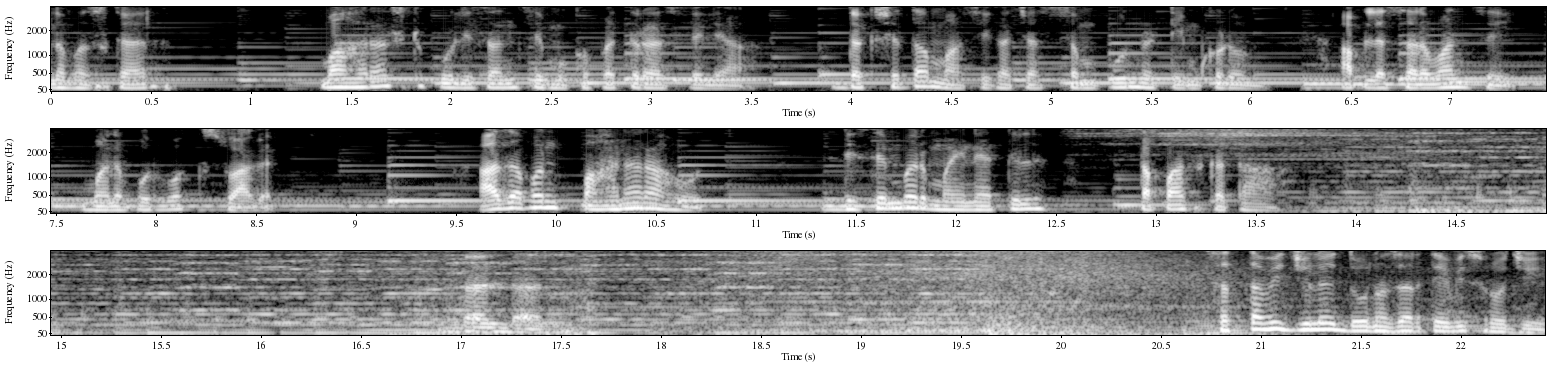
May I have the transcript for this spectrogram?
नमस्कार. महाराष्ट्र पोलिसांचे मुखपत्र असलेल्या दक्षता मासिकाच्या संपूर्ण टीमकडून आपल्या सर्वांचे मनपूर्वक स्वागत. आज आपण पाहणार आहोत डिसेंबर महिन्यातील तपास कथा. दलदल सत्तावीस जुलै दोन हजार तेवीस रोजी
